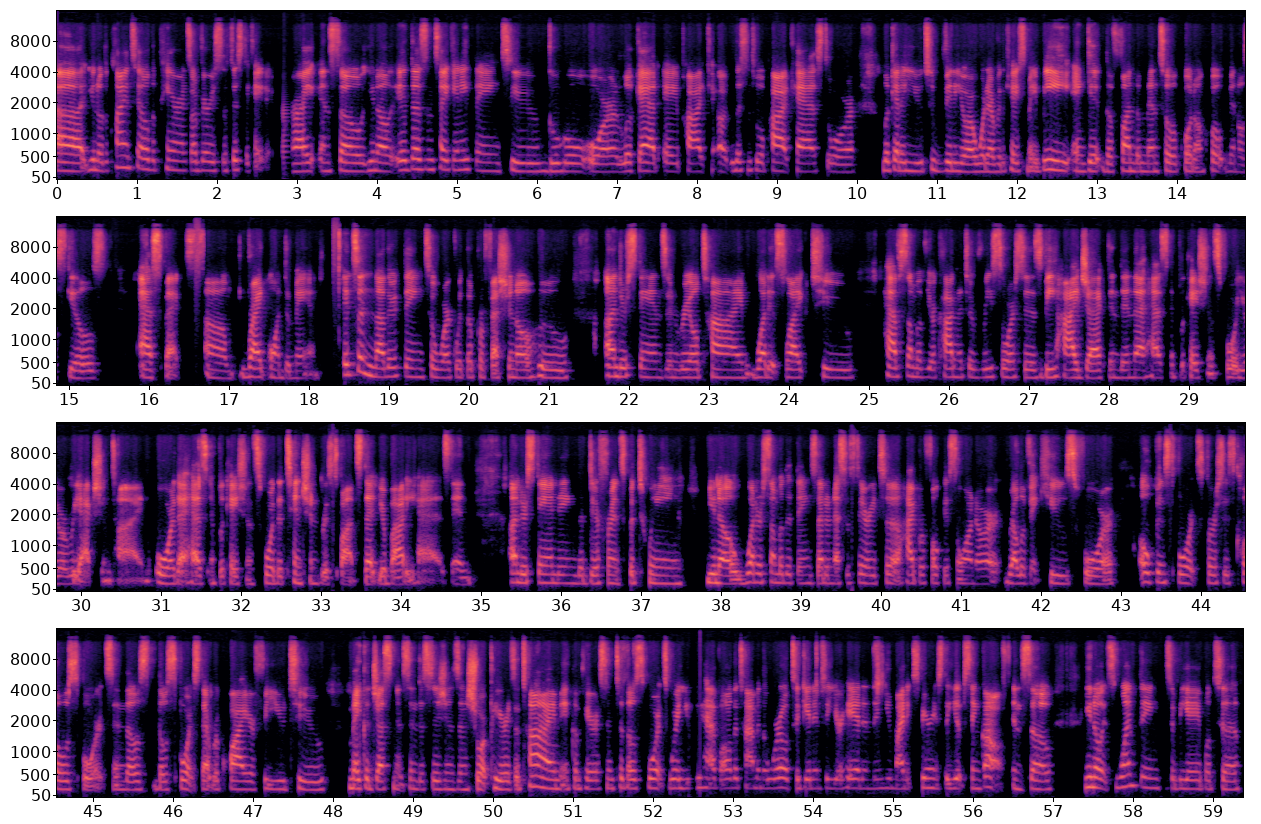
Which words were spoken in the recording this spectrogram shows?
uh, you know, the clientele, the parents are very sophisticated, right? And so, you know, it doesn't take anything to Google or look at a podcast, uh, listen to a podcast or look at a YouTube video or whatever the case may be and get the fundamental quote unquote mental skills aspects um, right on demand. It's another thing to work with a professional who understands in real time what it's like to have some of your cognitive resources be hijacked and then that has implications for your reaction time or that has implications for the tension response that your body has. And understanding the difference between you know what are some of the things that are necessary to hyper focus on or relevant cues for open sports versus closed sports and those those sports that require for you to make adjustments and decisions in short periods of time in comparison to those sports where you have all the time in the world to get into your head and then you might experience the yips in golf. And so you know it's one thing to be able to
